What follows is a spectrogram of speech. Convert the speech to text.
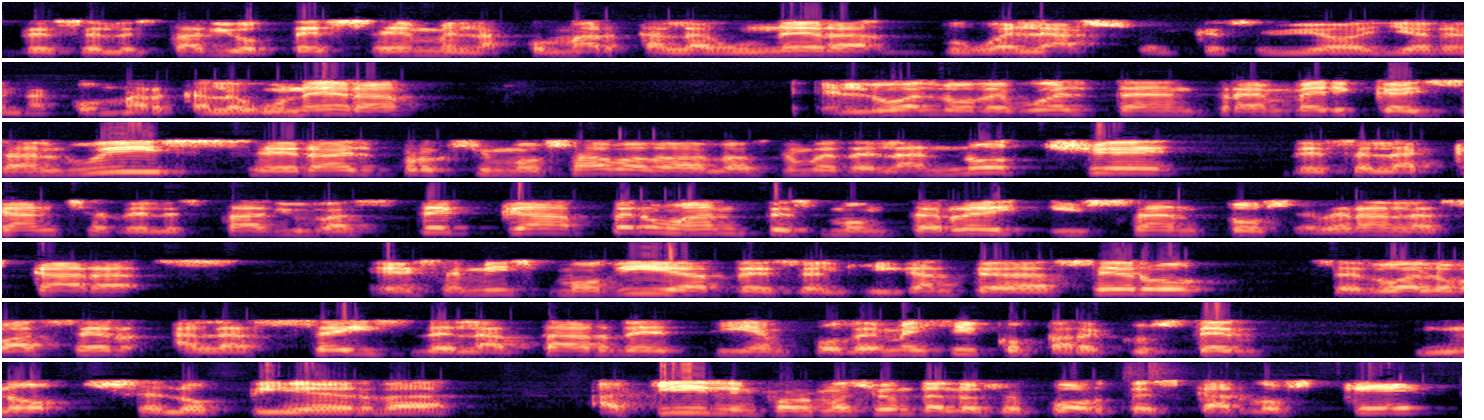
desde el estadio TCM en la comarca lagunera, duelazo el que se vio ayer en la comarca lagunera. El duelo de vuelta entre América y San Luis será el próximo sábado a las nueve de la noche desde la cancha del Estadio Azteca, pero antes Monterrey y Santos se verán las caras ese mismo día desde el Gigante de Acero. Ese duelo va a ser a las seis de la tarde, tiempo de México, para que usted no se lo pierda. Aquí la información de los reportes, Carlos. Qué,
